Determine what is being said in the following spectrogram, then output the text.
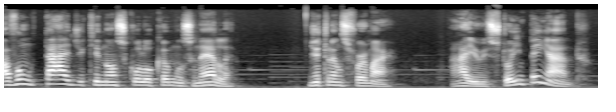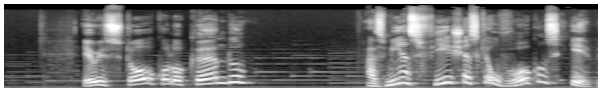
a vontade que nós colocamos nela? De transformar. Ah, eu estou empenhado. Eu estou colocando as minhas fichas que eu vou conseguir.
